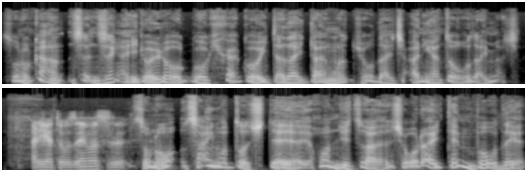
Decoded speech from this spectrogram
その間先生がいろいろご企画をいただいたご頂戴ありがとうございました。ありがとうございます。その最後として本日は将来展望で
